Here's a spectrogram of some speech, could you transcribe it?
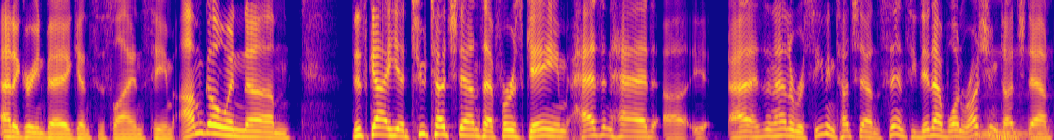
at a Green Bay against this Lions team. I'm going. Um, this guy, he had two touchdowns that first game. hasn't had uh, hasn't had a receiving touchdown since. He did have one rushing mm. touchdown.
